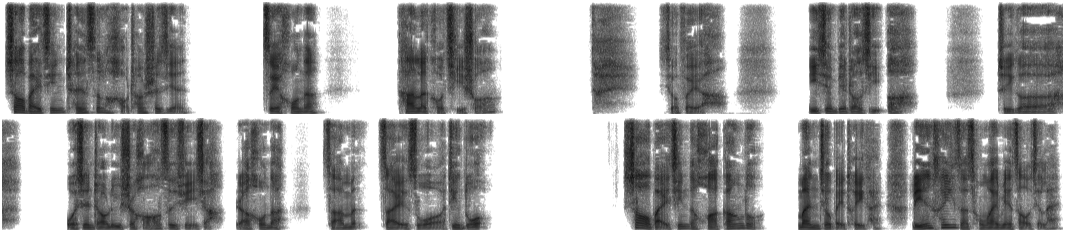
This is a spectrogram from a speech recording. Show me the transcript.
邵百金沉思了好长时间，最后呢，叹了口气说：“哎，小飞啊，你先别着急啊，这个我先找律师好好咨询一下，然后呢，咱们再做定夺。”邵百金的话刚落，门就被推开，林黑子从外面走进来。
